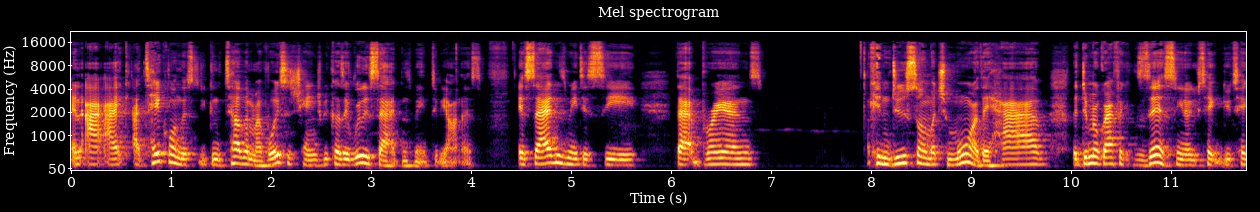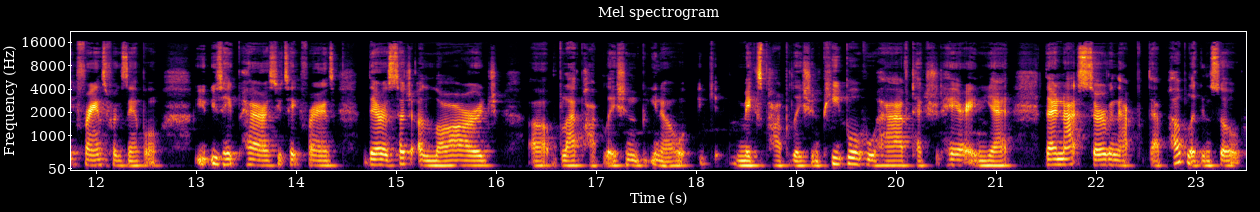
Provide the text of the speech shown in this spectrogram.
And I, I I take on this. You can tell that my voice has changed because it really saddens me, to be honest. It saddens me to see that brands can do so much more. They have the demographic exists. You know, you take you take France for example. You, you take Paris. You take France. There is such a large uh, black population. You know, mixed population, people who have textured hair, and yet they're not serving that that public. And so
